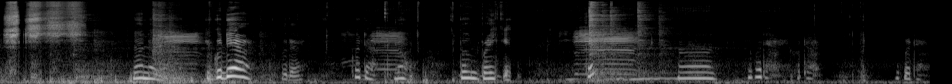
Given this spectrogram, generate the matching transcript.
Shh, shh, shh. No, no, no. You go there. Go there. Go there. No. Don't break it. Okay? Um, you go there. You go there. You go there.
